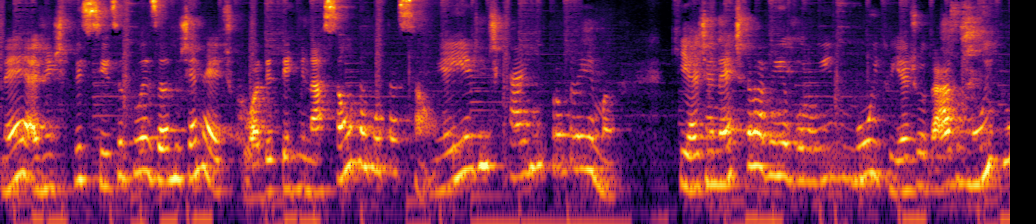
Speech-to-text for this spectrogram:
né? A gente precisa do exame genético, a determinação da mutação. E aí a gente cai no problema que a genética ela vem evoluindo muito e ajudado muito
